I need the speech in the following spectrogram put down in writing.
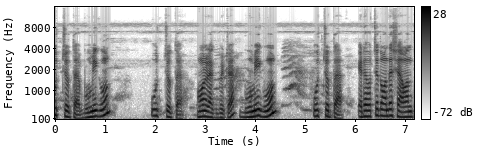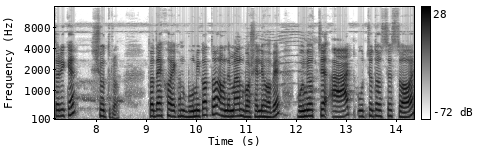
উচ্চতা ভূমিগুণ উচ্চতা। মনে রাখবে এটা ভূমিগুণ উচ্চতা। এটা হচ্ছে তোমাদের সামান্তরিকের সূত্র। তো দেখো, এখন ভূমি কত? আমাদের মান বসাইলে হবে। ভূমি হচ্ছে আট, উচ্চতা হচ্ছে ছয়।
